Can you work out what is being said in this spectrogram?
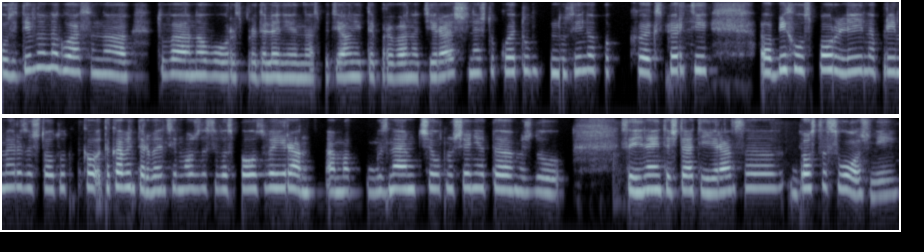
позитивна нагласа на това ново разпределение на специалните права на тираж, нещо, което мнозина пък експерти биха успорили, например, защото такава интервенция може да се възползва Иран. Ама знаем, че отношенията между Съединените щати и Иран са доста сложни.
